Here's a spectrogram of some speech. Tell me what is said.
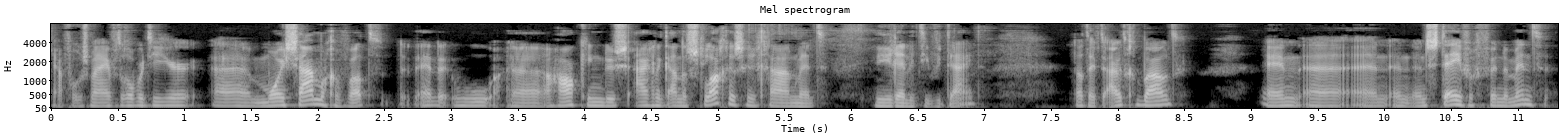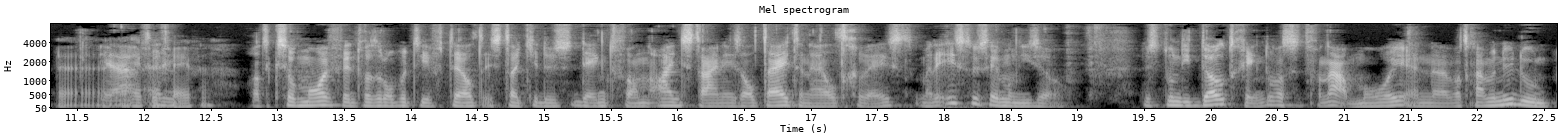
Ja, volgens mij heeft Robert hier eh, mooi samengevat hè, de- hoe eh, Hawking dus eigenlijk aan de slag is gegaan met die relativiteit. Dat heeft uitgebouwd en eh, een, een, een stevig fundament eh, Ja, heeft en- gegeven. Wat ik zo mooi vind, wat Robert hier vertelt, is dat je dus denkt van Einstein is altijd een held geweest. Maar dat is dus helemaal niet zo. Dus toen die doodging, toen was het van nou mooi en uh, wat gaan we nu doen?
